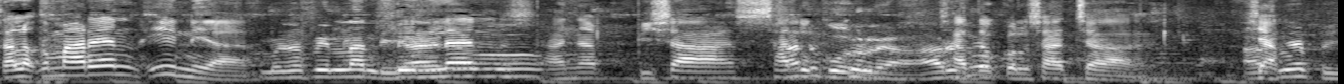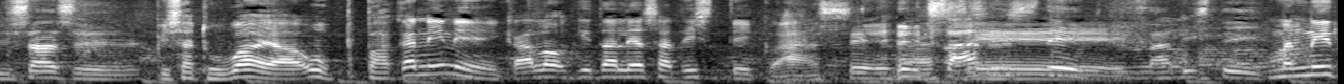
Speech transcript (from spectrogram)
kalau kemarin ini ya musuh Finlandia Finland itu hanya bisa satu Satu gol. gol ya, harusnya- satu gol saja siap harusnya bisa sih. bisa dua ya oh bahkan ini kalau kita lihat statistik asik, statistik Statistik. menit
